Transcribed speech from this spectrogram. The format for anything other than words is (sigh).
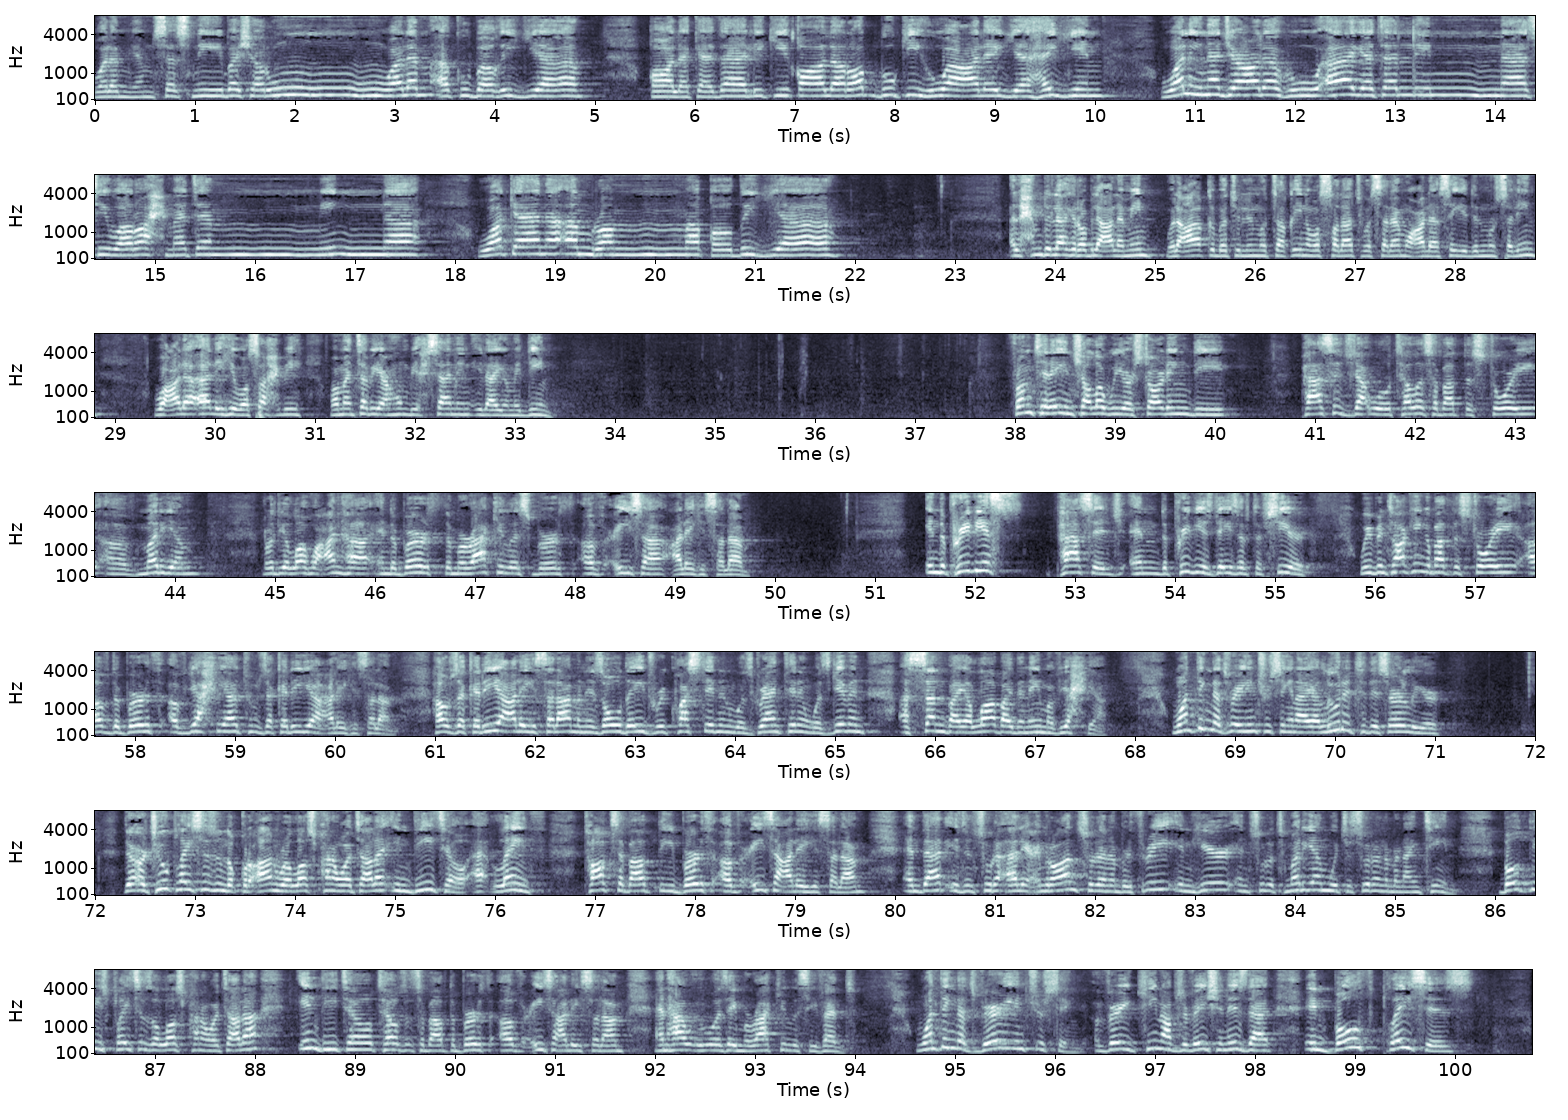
ولم يمسسني بشر ولم أك بغيا. قال كذلك قال ربك هو علي هين ولنجعله آية للناس ورحمة منا وكان أمرا مقضيا. الحمد لله رب العالمين والعاقبة للمتقين والصلاة والسلام على سيد المرسلين وعلى آله وصحبه ومن تبعهم بإحسان إلى يوم الدين From today, inshallah, we are starting the passage that will tell us about the story of Maryam radiallahu anha and the birth, the miraculous birth of Isa alayhi salam. In the previous passage and the previous days of tafsir, we've been talking about the story of the birth of Yahya to Zakaria alayhi salam. How Zakaria alayhi salam in his old age requested and was granted and was given a son by Allah by the name of Yahya. One thing that's very interesting, and I alluded to this earlier, there are two places in the Qur'an where Allah subhanahu wa ta'ala in detail, at length, talks about the birth of Isa alayhi salam, and that is in Surah Ali Imran, Surah number 3, in here in Surah Maryam, which is Surah number 19. Both these places Allah subhanahu wa ta'ala in detail tells us about the birth of Isa alayhi salam and how it was a miraculous event. One thing that's very interesting, a very keen observation is that in both places,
